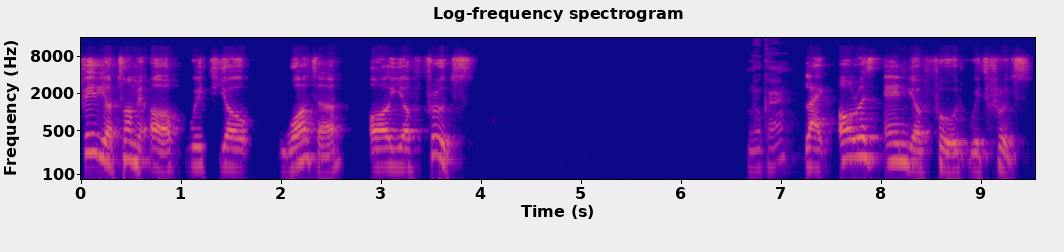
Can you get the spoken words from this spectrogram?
fill your tummy up with your water or your fruits. Okay. Like always end your food with fruits.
